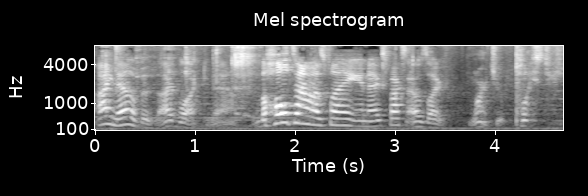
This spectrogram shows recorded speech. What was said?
I know, but I blocked it out. The whole time I was playing an Xbox, I was like, "Why aren't you a PlayStation?"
